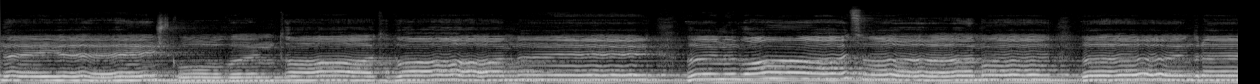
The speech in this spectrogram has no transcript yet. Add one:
Bine Doamne, învață-mă în dreptările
